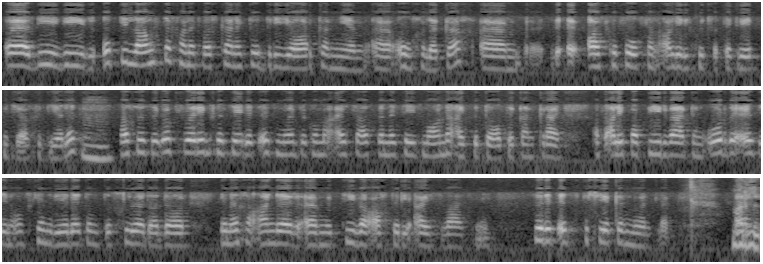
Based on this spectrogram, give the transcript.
Uh die die op die langste gaan dit waarskynlik tot 3 jaar kan neem uh ongelukkig. Ehm um, as gevolg van al hierdie goed wat ek reeds met jou gedeel het. Mm -hmm. Maar soos ek ook voorheen gesê het, dit is moontlik om 'n eis self binne 6 maande uitbetaal te kan kry as al die papierwerk in orde is en ons geen rede het om te glo dat daar enige ander uh, motiewe agter die eis was nie. So dit is verseker moontlik. Maar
